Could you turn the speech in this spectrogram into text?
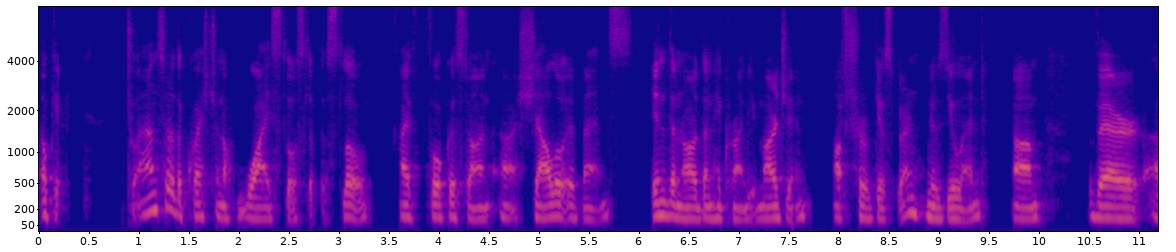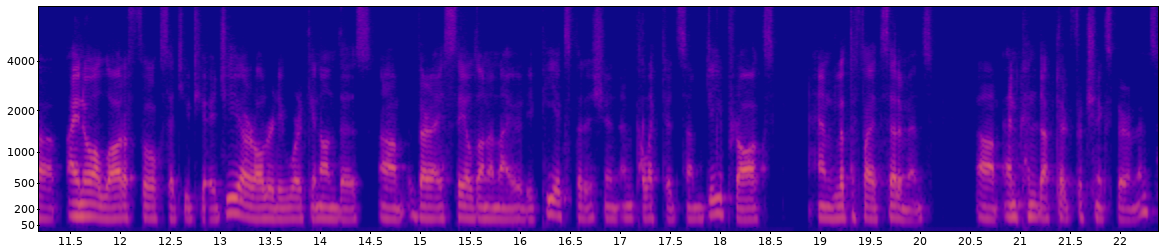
Okay, to answer the question of why slow slip is slow, I focused on uh, shallow events in the northern Hikurangi margin offshore Gisborne, New Zealand, um, where uh, I know a lot of folks at UTIG are already working on this, um, where I sailed on an IODP expedition and collected some deep rocks and lithified sediments um, and conducted friction experiments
